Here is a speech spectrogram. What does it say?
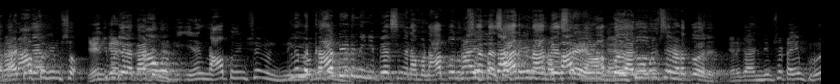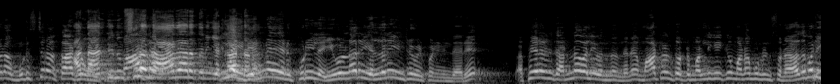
40 நிமிஷம். எனக்கு 40 நிமிஷம் இல்ல நீங்க பேசுங்க. நம்ம 40 நான் நிமிஷம் இல்ல இப்ப சார் காட்டுறேன், நான் நான் பேசுறேன். காட்டுறேன். 50 எனக்கு 60 நிமிஷம் நடத்துவாரு. எனக்கு அஞ்சு நிமிஷம் டைம் கொடுங்க நான் முடிச்சுட்டு நான் காட்டுறேன் அஞ்சு. நிமிஷத்துல அந்த. ஆதாரத்தை நீங்க. என்ன எனக்கு புரியல. இவ்வளவு நேரம் எல்லாரையும் இன்டர்வியூ பண்ணியிருந்தாரு. பேர் எனக்கு அண்ணாவலி வந்திருந்தானே மாற்றம் தொட்ட மல்லிகைக்கும் மனமுடின்னு சொன்னார் அதை மாதிரி.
